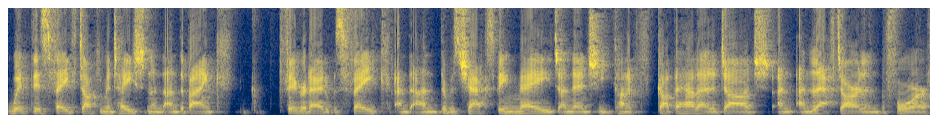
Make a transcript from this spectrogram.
with this fake documentation and, and the bank figured out it was fake and, and there was checks being made and then she kind of got the hell out of Dodge and, and left Ireland before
